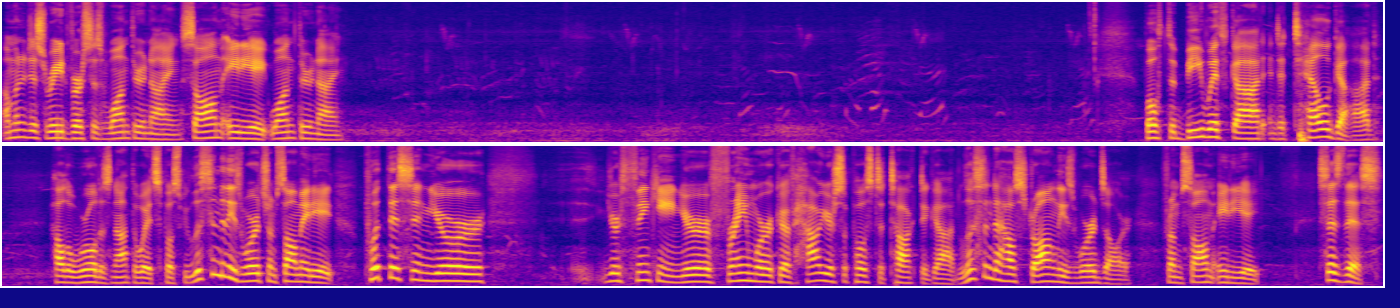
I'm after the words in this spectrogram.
I'm going to just read verses 1 through 9. Psalm 88, 1 through 9. Both to be with God and to tell God how the world is not the way it's supposed to be. Listen to these words from Psalm 88. Put this in your your thinking, your framework of how you're supposed to talk to God. Listen to how strong these words are from Psalm 88. It says this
